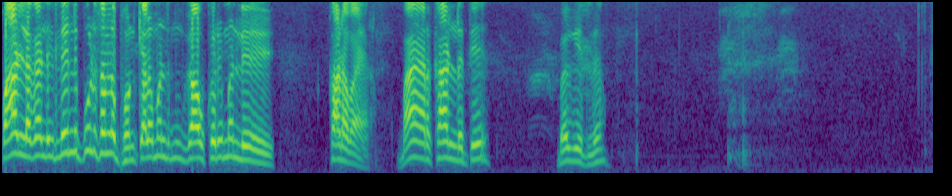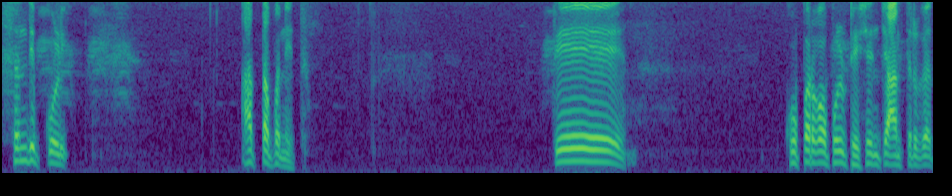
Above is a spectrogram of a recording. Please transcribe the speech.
पाडलं काढलं. त्यांनी पोलिसांना फोन केला म्हणले गावकरी म्हणले काढा बाहेर. बाहेर काढलं ते. बघितलं. संदीप कोळी. आत्ता पण येत. ते कोपरगाव पोलीस स्टेशनच्या अंतर्गत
